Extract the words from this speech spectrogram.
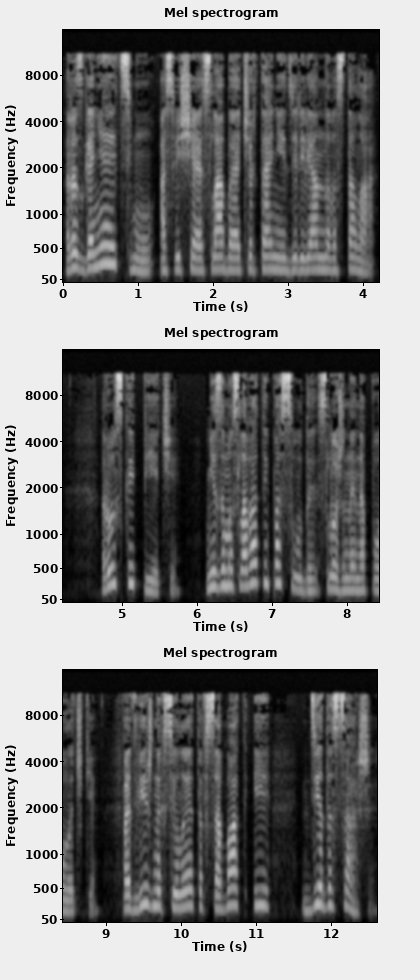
разгоняет тьму, освещая слабые очертания деревянного стола, русской печи, незамысловатой посуды, сложенной на полочке — подвижных силуэтов собак и деда Саши.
